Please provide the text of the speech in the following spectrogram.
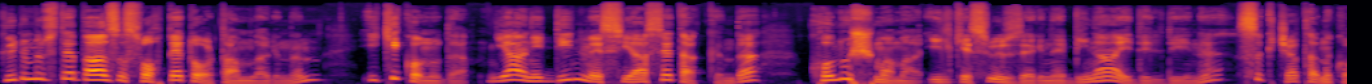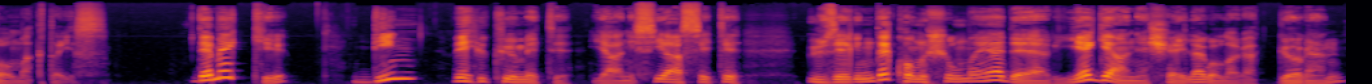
Günümüzde bazı sohbet ortamlarının iki konuda yani din ve siyaset hakkında konuşmama ilkesi üzerine bina edildiğine sıkça tanık olmaktayız. Demek ki din ve hükümeti yani siyaseti üzerinde konuşulmaya değer yegane şeyler olarak gören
